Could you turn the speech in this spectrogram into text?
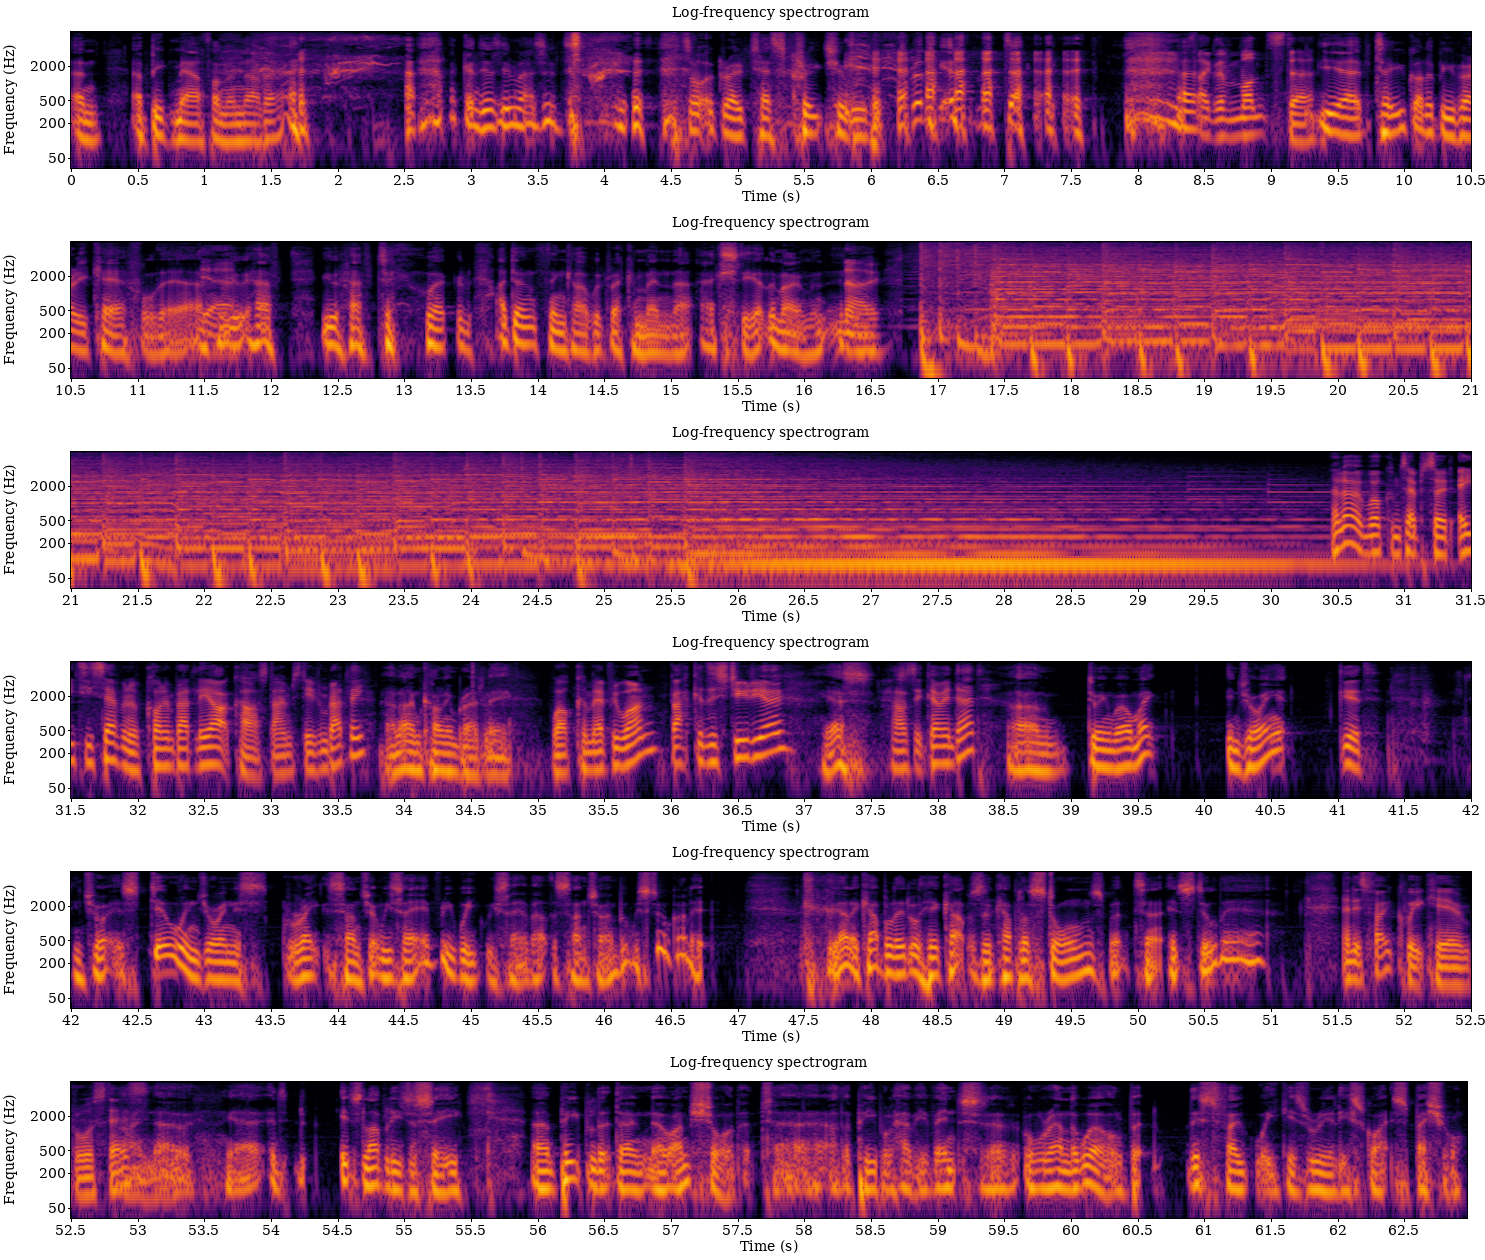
and a big mouth on another. I can just imagine sort of grotesque creature with at the end of the day. It's like the monster. Yeah, so you've got to be very careful there. Yeah. You have you have to work. I don't think I would recommend that actually at the moment. No. Hello and welcome to episode 87 of Colin Bradley Artcast. I'm Stephen Bradley. And I'm Colin Bradley. Welcome everyone back at the studio. Yes, How's it going, Dad? um, doing well, mate. Enjoying it. Good. Enjoy. Still enjoying this great sunshine. We say every week we say about the sunshine, but we still got it. We had a couple of little hiccups, a couple of storms, but uh, it's still there. And it's Folk Week here in Broadstairs. I know. Yeah, it's, it's lovely to see. Uh, people that don't know, I'm sure that uh, other people have events uh, all around the world, but this Folk Week is really quite special.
